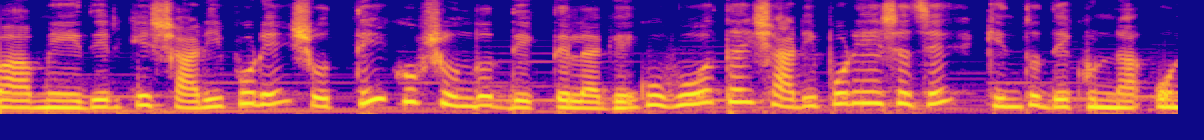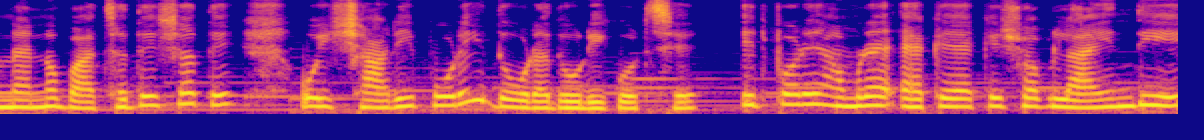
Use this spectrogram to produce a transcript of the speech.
বা মেয়েদেরকে শাড়ি পরে সত্যিই খুব সুন্দর দেখতে লাগে। কুহুও তাই শাড়ি পরে এসেছে, কিন্তু দেখুন না, অন্যান্য বাচ্চাদের সাথে ওই শাড়ি পরেই দৌড়াদৌড়ি করছে। এরপরে আমরা একে একে সব লাইন দিয়ে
